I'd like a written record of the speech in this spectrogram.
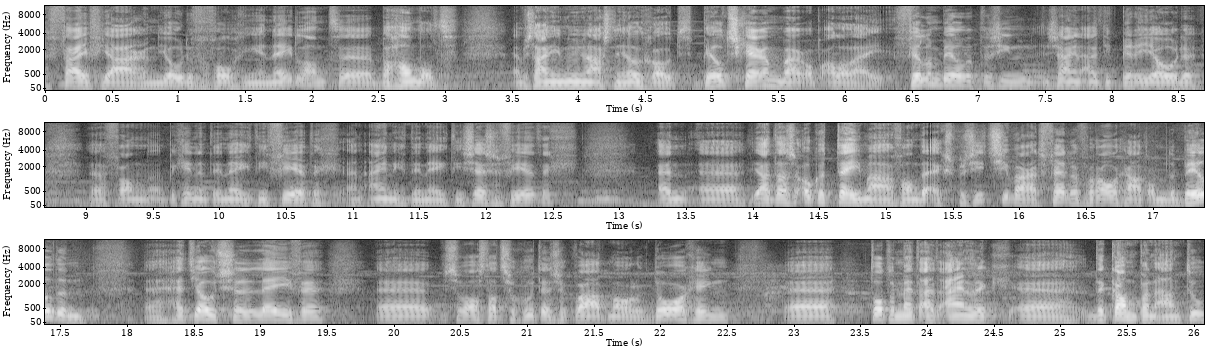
vijf jaren jodenvervolging in Nederland behandelt. En we staan hier nu naast een heel groot beeldscherm waarop allerlei filmbeelden te zien zijn uit die periode. van beginnend in 1940 en eindigend in 1946. En uh, ja, dat is ook het thema van de expositie, waar het verder vooral gaat om de beelden. Uh, het Joodse leven, uh, zoals dat zo goed en zo kwaad mogelijk doorging, tot en met uiteindelijk de kampen aan toe.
